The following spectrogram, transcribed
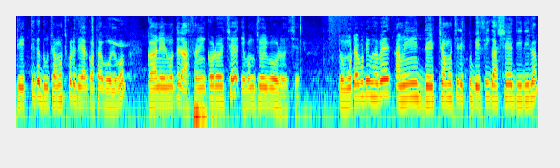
দেড় থেকে দু চামচ করে দেওয়ার কথা বলব। কারণ এর মধ্যে রাসায়নিকও রয়েছে এবং জৈবও রয়েছে। তো মোটামুটিভাবে আমি দেড় চামচের একটু বেশি গাছে দিয়ে দিলাম।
